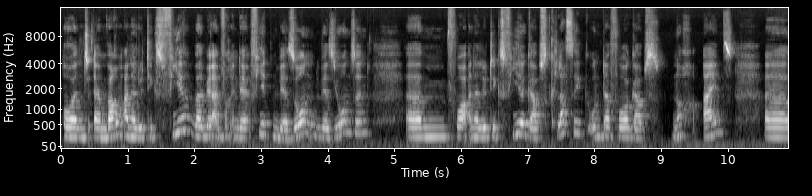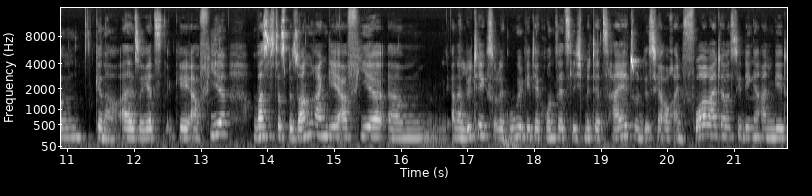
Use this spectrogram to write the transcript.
Und ähm, warum Analytics 4? Weil wir einfach in der vierten Version, Version sind. Ähm, vor Analytics 4 gab es Classic und davor gab es noch eins. Ähm, genau, also jetzt GA4. Und was ist das Besondere an GA4? Ähm, Analytics oder Google geht ja grundsätzlich mit der Zeit und ist ja auch ein Vorreiter, was die Dinge angeht.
